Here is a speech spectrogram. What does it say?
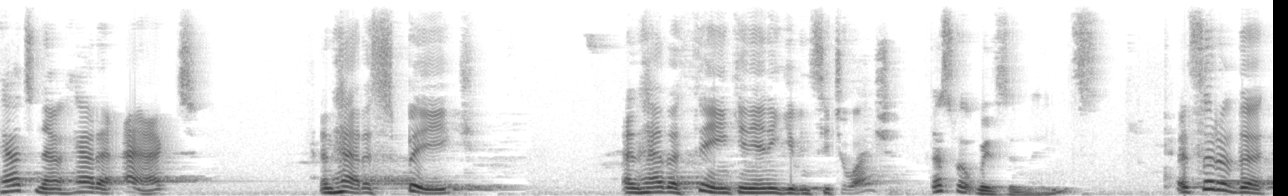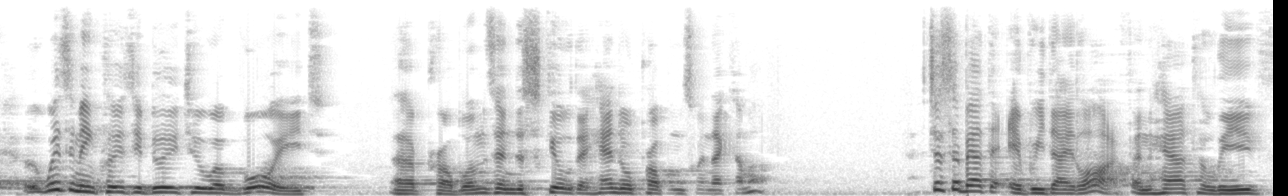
how to know how to act and how to speak and how to think in any given situation. That's what wisdom means. It's sort of the wisdom includes the ability to avoid uh, problems and the skill to handle problems when they come up. It's just about the everyday life and how to live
